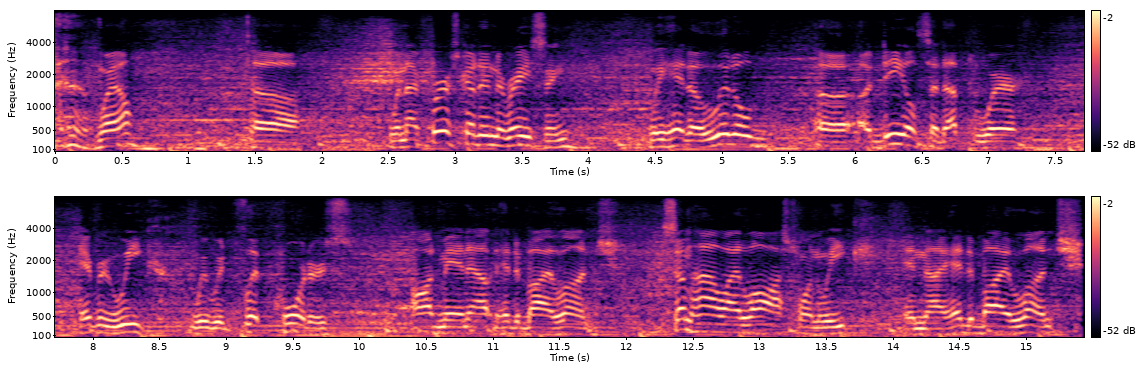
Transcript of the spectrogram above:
well, uh, when I first got into racing, we had a little uh, a deal set up where every week we would flip quarters, odd man out had to buy lunch. Somehow I lost one week and I had to buy lunch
